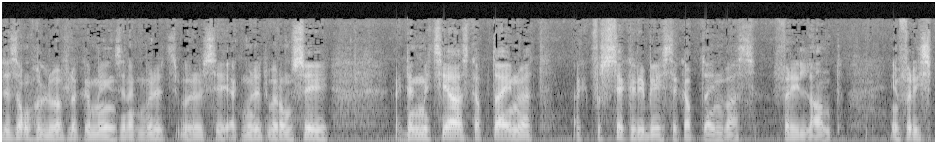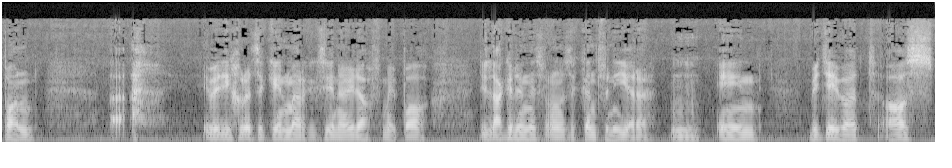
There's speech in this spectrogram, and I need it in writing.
dis 'n ongelooflike mens en ek moet dit oor hom sê. Ek moet dit oor hom sê. Ek dink met Sia as kaptein wat ek verseker die beste kaptein was vir die land en vir die span. Uh, jy weet die grootste kenmerk ek sê nou die dag vir my pa, die lekker ding is vir ons 'n kind van die Here. Mm. En weet jy wat, daar's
